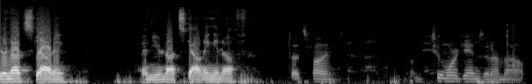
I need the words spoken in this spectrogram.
You're not scouting. And you're not scouting enough. That's fine. Two more games and I'm out.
